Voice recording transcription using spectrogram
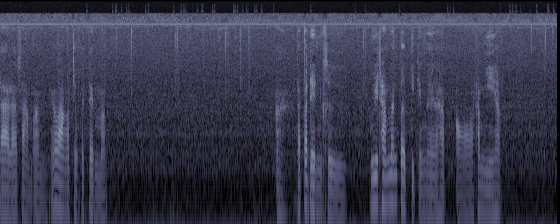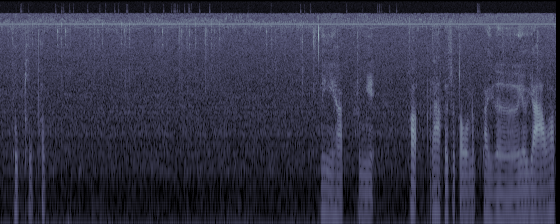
ได้แล้วสามอันให้วางกระจกให้เต็มครับ อ่า และประเด็นคือวิธีทำมันเปิดปิดยังไงนะครับ อ๋อทำงี้ครับ ทุบทุบครับนี่ครับทำงี้ ก็ลากเลสโตนไปเลย ยาวๆครับ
